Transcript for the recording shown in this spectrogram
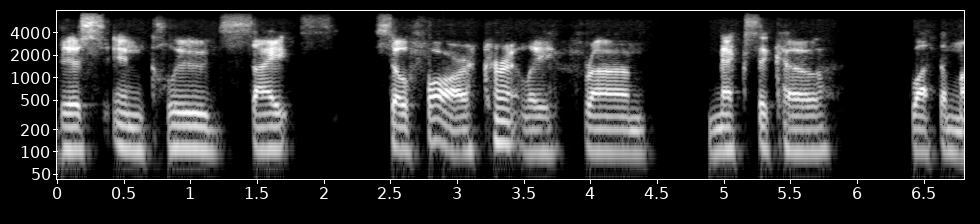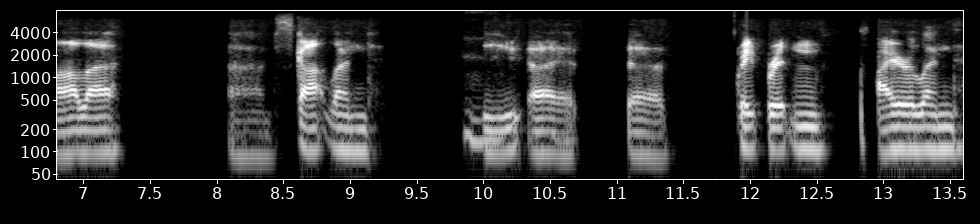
this includes sites so far currently from Mexico, Guatemala, um, Scotland, mm-hmm. the, uh, the Great Britain, Ireland,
